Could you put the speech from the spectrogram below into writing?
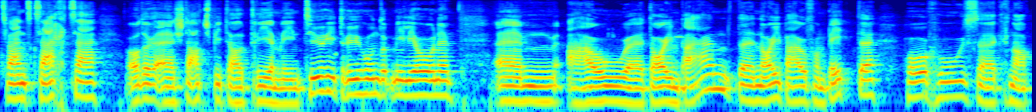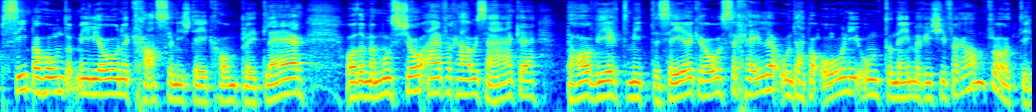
2016 oder äh, Stadtspital Triemli in Zürich 300 Millionen. Ähm, auch äh, hier in Bern der Neubau vom Betten Hochhaus äh, knapp 700 Millionen. Die Kassen ist eh komplett leer. Oder man muss schon einfach auch sagen, da wird mit der sehr grossen Kelle und eben ohne unternehmerische Verantwortung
